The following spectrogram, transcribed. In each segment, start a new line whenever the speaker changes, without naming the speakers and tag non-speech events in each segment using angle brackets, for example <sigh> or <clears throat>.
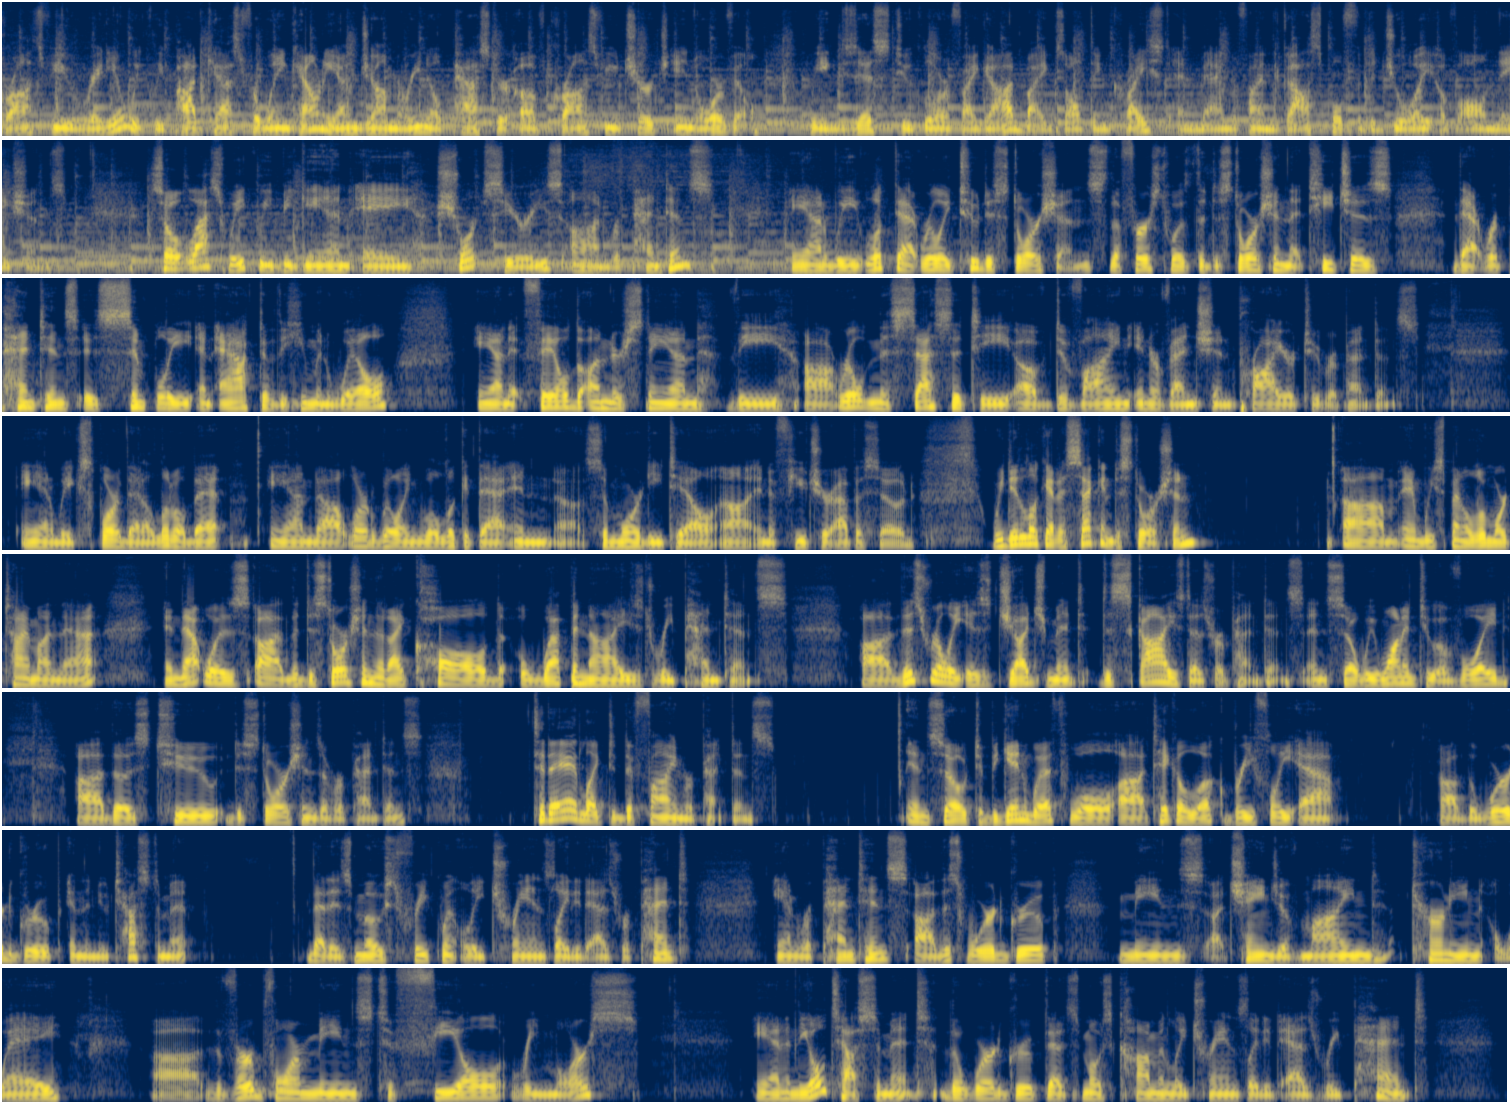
Crossview Radio, weekly podcast for Wayne County. I'm John Marino, pastor of Crossview Church in Orrville. We exist to glorify God by exalting Christ and magnifying the gospel for the joy of all nations. So, last week we began a short series on repentance, and we looked at really two distortions. The first was the distortion that teaches that repentance is simply an act of the human will and it failed to understand the uh, real necessity of divine intervention prior to repentance. And we explored that a little bit, and uh, Lord willing, we'll look at that in uh, some more detail uh, in a future episode. We did look at a second distortion, um, and we spent a little more time on that. And that was uh, the distortion that I called weaponized repentance. Uh, this really is judgment disguised as repentance. And so we wanted to avoid uh, those two distortions of repentance. Today, I'd like to define repentance. And so to begin with, we'll uh, take a look briefly at uh, the word group in the New Testament that is most frequently translated as repent and repentance. Uh, this word group means change of mind, turning away. Uh, the verb form means to feel remorse. And in the Old Testament, the word group that's most commonly translated as repent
